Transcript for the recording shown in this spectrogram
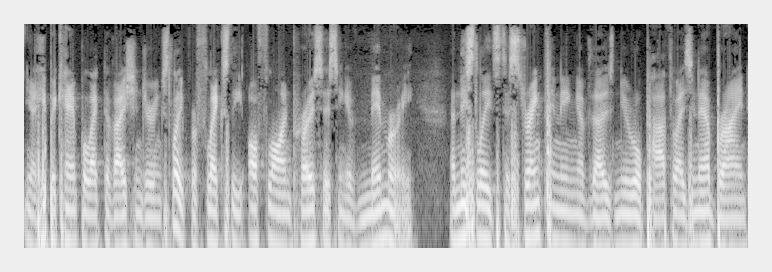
you know, hippocampal activation during sleep reflects the offline processing of memory. And this leads to strengthening of those neural pathways in our brain,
